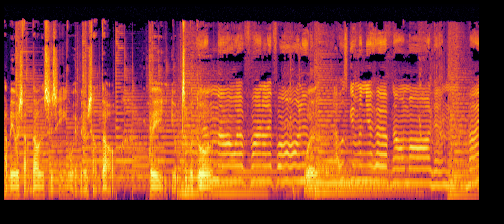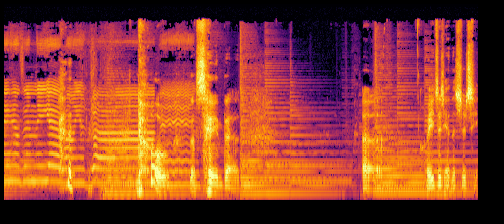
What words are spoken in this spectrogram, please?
他没有想到的事情，我也没有想到会有这么多我。No, not saying that. 呃，回忆之前的事情，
